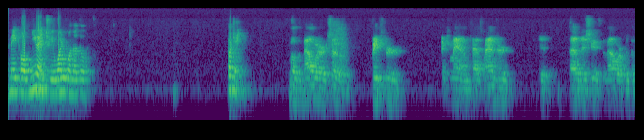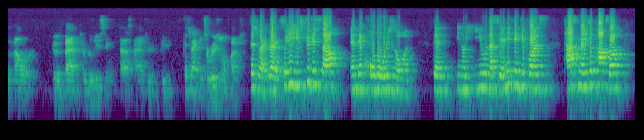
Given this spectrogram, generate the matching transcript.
make a new entry, what are we going to do? Okay, Well, the malware, so waits for a command, task manager, it, that initiates the malware, but then the malware goes back to releasing task manager to be that's right. its original function. That's right, right. So you execute this and then call the original one. Then, you know, you will not see anything difference. Task manager pops up,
